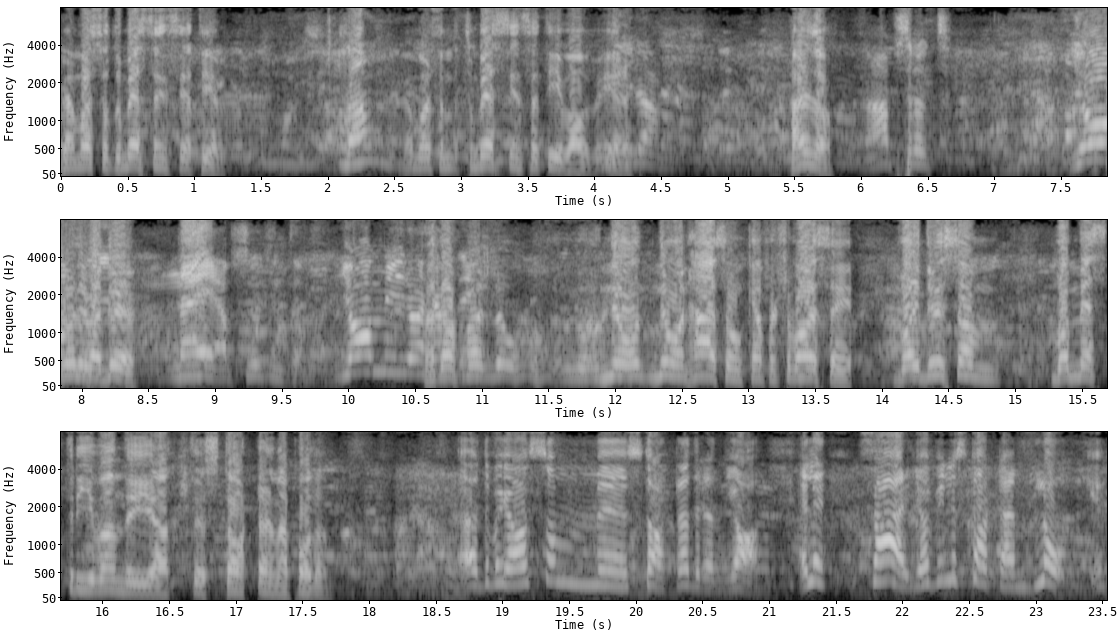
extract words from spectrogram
Vem var det som tog mest initiativ? Va? Vem var det som tog mest initiativ av er? Myra. Är det så? Ja, absolut. Jag trodde det var du. Nej, absolut inte. Jag, Myra och Vänta, Henrik. någon, någon här som kan försvara sig. Var det du som var mest drivande i att starta den här podden? Ja, det var jag som eh, startade den, ja. Eller så här, jag ville starta en blogg.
